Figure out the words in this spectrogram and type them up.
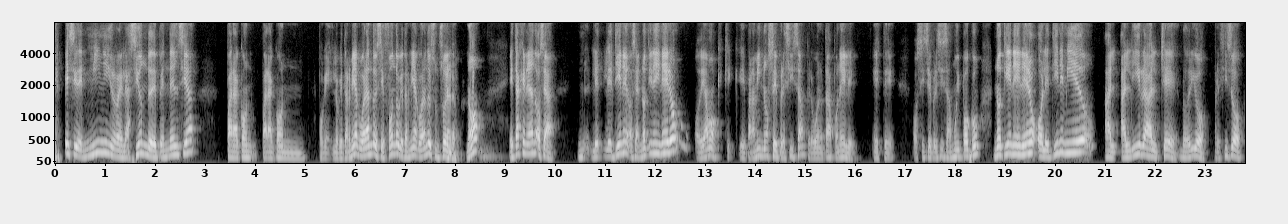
especie de mini relación de dependencia para con, para con, porque lo que termina cobrando, ese fondo que termina cobrando es un sueldo, ¿no? Está generando, o sea, le, tiene, o sea, no tiene dinero, o digamos que, para mí no se precisa, pero bueno, está, ponele, este, o si se precisa muy poco, no tiene dinero o le tiene miedo al, al ir al, che, Rodrigo, preciso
